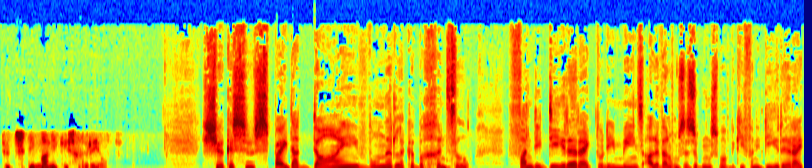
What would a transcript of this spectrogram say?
toets die mannetjies gereeld. Sjoe, ek is so spyt dat daai wonderlike beginsel van die diereryk tot die mens alhoewel ons is ook mos maar 'n bietjie van die diereryk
